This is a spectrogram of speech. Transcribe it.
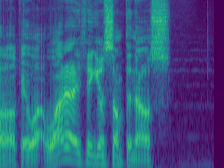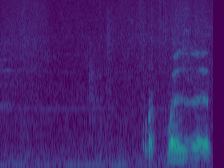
Oh, okay. Why, why did I think it was something else? What, what is it?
